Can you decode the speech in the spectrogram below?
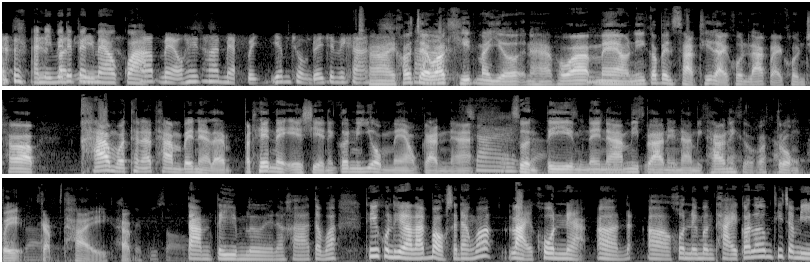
นะ อันนี้ไม่ได้เป็นแมวกวักภาพแมวให้ทาสแมวไปเยี่ยมชมด้วยใช่ไหมคะ ใช่ เข้าใจว่าคิดมาเยอะนะฮะ เพราะว่าแมวนี่ก็เป็นสัตว์ที่หลายคนรักหลายคนชอบ ข้ามวัฒนธรรมไปเนี่ยแหละประเทศในเอเชียเนี่ยก็นิยมแมวกันนะใช่ส่วนธีมในน้ำมีปลาในนามีข้าวนี่ก็ตรงเป๊ะกับไทยครับ ตามธีมเลยนะคะ แต่ว่าที่คุณธีรรัตน์บอกแสดงว่าหลายคนเนี่ยเอ่อเอ่อคนในเมืองไทยก็เริ่มที่จะมี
